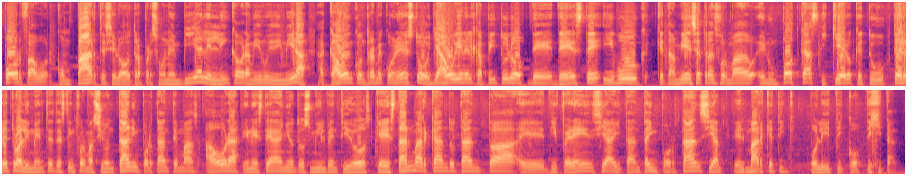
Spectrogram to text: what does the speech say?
por favor, compárteselo a otra persona, envíale el link ahora mismo y di, mira, acabo de encontrarme con esto, ya voy en el capítulo de, de este ebook que también se ha transformado en un podcast y quiero que tú te retroalimentes de esta información tan importante más ahora en este año 2022 que están marcando tanta eh, diferencia y tanta importancia el marketing político digital.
